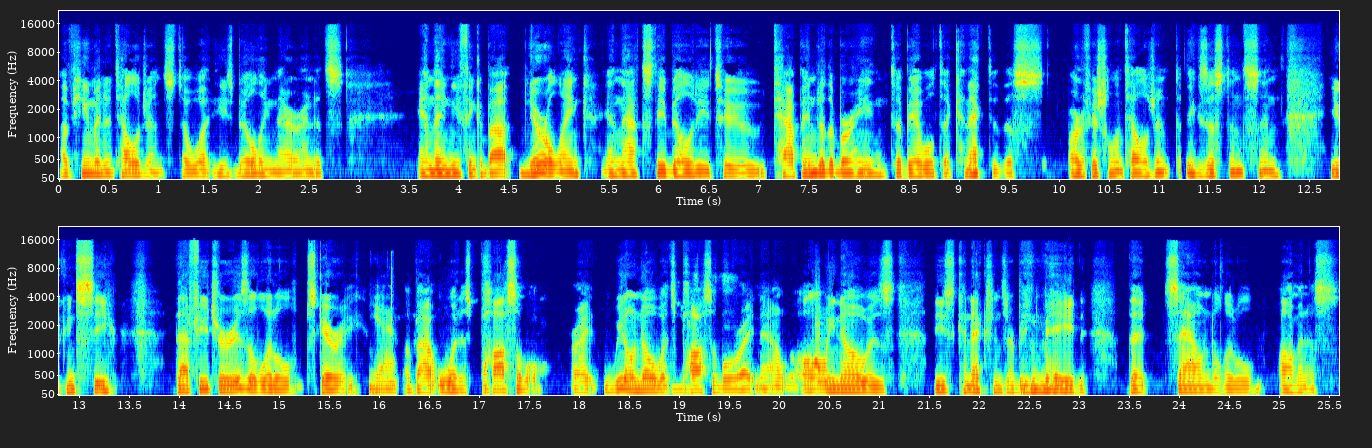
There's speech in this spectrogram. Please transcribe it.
of human intelligence to what he's building there, and it's and then you think about Neuralink, and that's the ability to tap into the brain to be able to connect to this artificial intelligent existence. And you can see that future is a little scary yeah. about what is possible, right? We don't know what's possible right now. All we know is these connections are being made that sound a little ominous.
